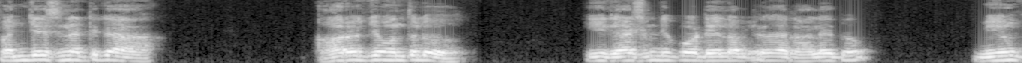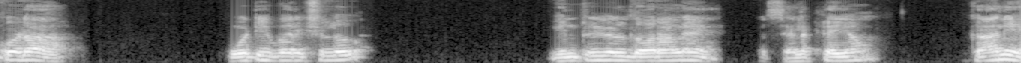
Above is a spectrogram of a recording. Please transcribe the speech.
పనిచేసినట్టుగా ఆరోగ్యవంతులు ఈ రేషన్ డిపో డీలర్లుగా రాలేదు. మేము కూడా పోటీ పరీక్షలు ఇంటర్వ్యూల ద్వారానే సెలెక్ట్ అయ్యాం. కానీ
